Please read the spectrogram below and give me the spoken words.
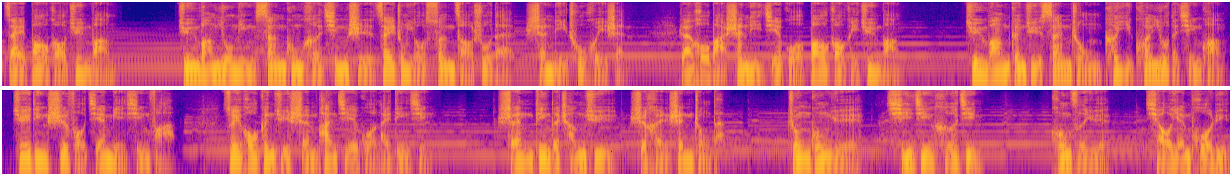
再报告君王，君王又命三公和卿士在种有酸枣树的审理处会审，然后把审理结果报告给君王，君王根据三种可以宽宥的情况决定是否减免刑罚，最后根据审判结果来定刑。审定的程序是很慎重的。仲公曰：“其进何进？”孔子曰：“巧言破律，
